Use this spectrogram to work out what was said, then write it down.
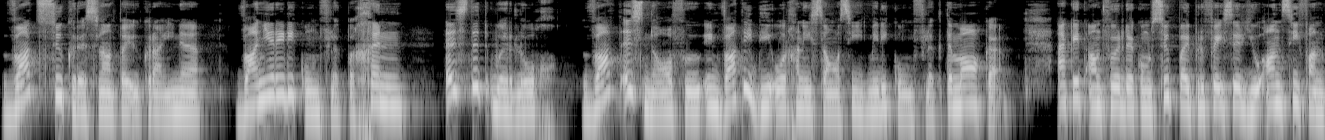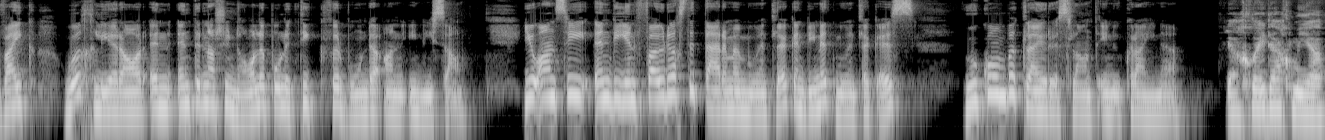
Wat soek Rusland by Oekraïne? Wanneer het die konflik begin? Is dit oorlog? Wat is NAVO en wat het die organisasie met die konflik te maak? Ek het antwoorde kom soek by professor Joansi van Wyk, hoogleraar in internasionale politiek verbonde aan Unisa. Joansi, in die eenvoudigste terme moontlik, indien dit moontlik is, hoekom beklei Rusland en Oekraïne? Ja, goeiedag Mia.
